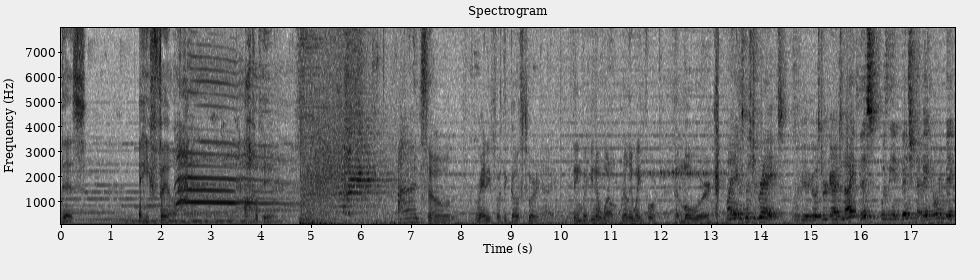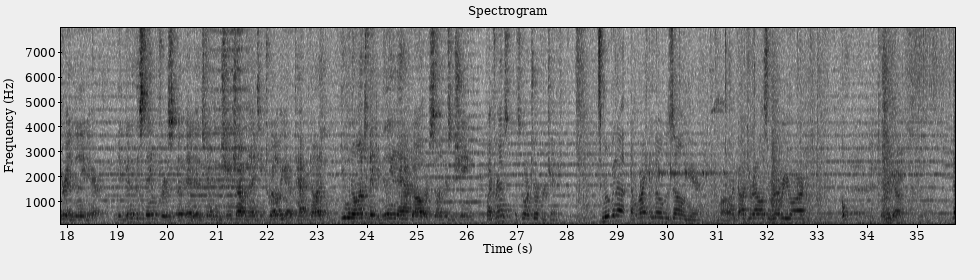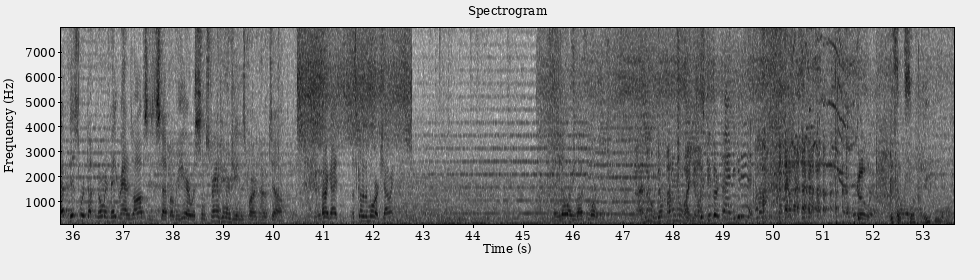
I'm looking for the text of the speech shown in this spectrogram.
this and he fell off of here. I'm so ready for the ghost tour tonight. Thing, but you know what I'm really waiting for? The morgue. My name is Mr. Graves. One of your ghost tour guide tonight. This was the invention that made Norman Baker a millionaire. He invented this thing for his, uh, at his family machine shop in 1912. He got a patent on it. He went on to make a million and a half dollars selling this machine. My friends, let's go on a tour for a change. It's moving up. I'm right in the middle of the zone here. Come on, Dr. Ellis or whoever you are. Oh, there we go. That, this is where Norman Baker had his offices and stuff over here with some strange energy in this part of the hotel. All right, guys, let's go to the morgue, shall we? You know why we locked the morgue? I know. Don't, I don't know why you like. Because people are dying to get in. Good one. This looks so creepy, y'all.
